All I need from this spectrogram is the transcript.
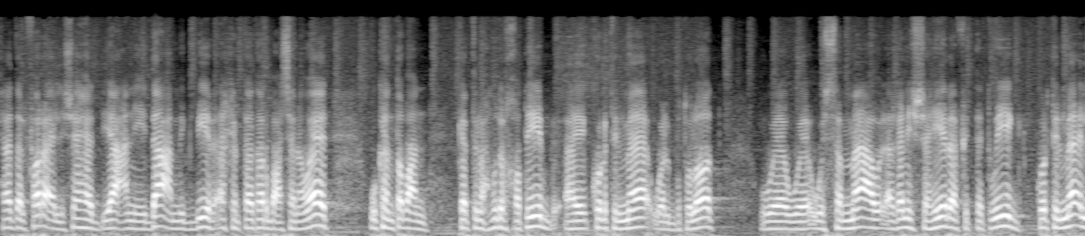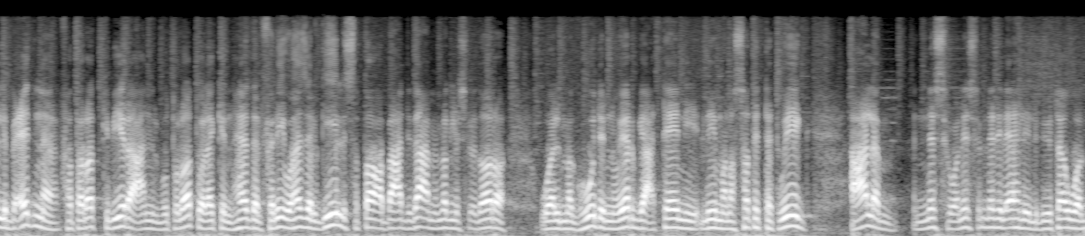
هذا الفرع اللي شهد يعني دعم كبير آخر ثلاث أربع سنوات وكان طبعا كابتن محمود الخطيب هي كرة الماء والبطولات والسماعة والأغاني الشهيرة في التتويج. كرة الماء اللي بعدنا فترات كبيرة عن البطولات ولكن هذا الفريق وهذا الجيل استطاع بعد دعم مجلس الإدارة والمجهود إنه يرجع تاني لمنصات التتويج. علم النسر ونسر النادي الأهلي اللي بيتوج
